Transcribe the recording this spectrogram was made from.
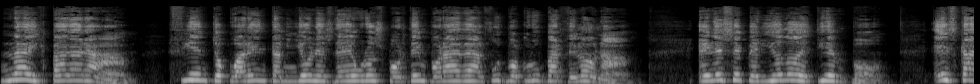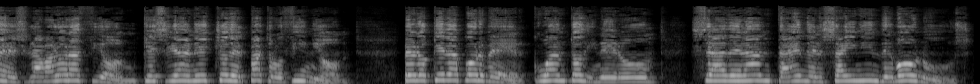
Nike pagará 140 millones de euros por temporada al Fútbol Club Barcelona en ese periodo de tiempo. Esta es la valoración que se han hecho del patrocinio, pero queda por ver cuánto dinero se adelanta en el signing de bonus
